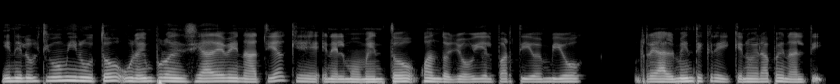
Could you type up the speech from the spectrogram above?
Y en el último minuto una imprudencia de Benatia que en el momento cuando yo vi el partido en vivo realmente creí que no era penalti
